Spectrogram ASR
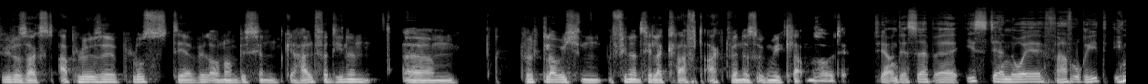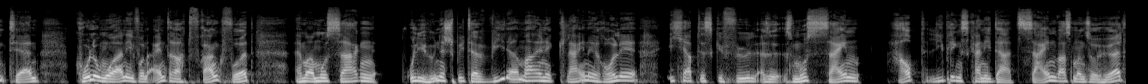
wie du sagst, Ablöse plus der will auch noch ein bisschen Gehalt verdienen, ähm, wird, glaube ich, ein finanzieller Kraftakt, wenn es irgendwie klappen sollte. Tja, und deshalb äh, ist der neue Favorit intern Kolomoani von Eintracht Frankfurt. Äh, man muss sagen, Uli Hoeneß spielt da wieder mal eine kleine Rolle. Ich habe das Gefühl, also es muss sein Hauptlieblingskandidat sein, was man so hört.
